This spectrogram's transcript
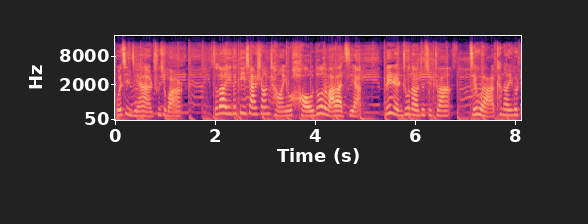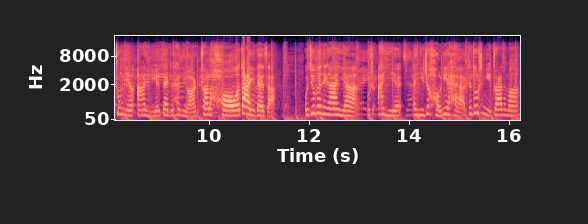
国庆节啊，出去玩儿，走到一个地下商场，有好多的娃娃机啊，没忍住呢，就去抓。结果啊，看到一个中年阿姨带着她女儿抓了好大一袋子，我就问那个阿姨啊，我说阿姨，哎，你这好厉害啊，这都是你抓的吗？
